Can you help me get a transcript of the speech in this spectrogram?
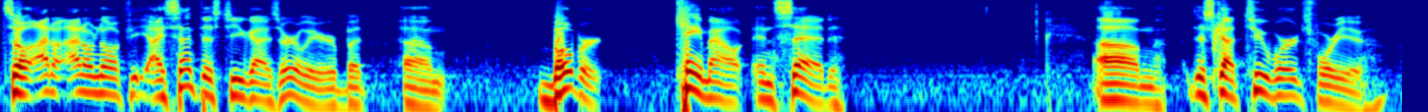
so I don't I don't know if I sent this to you guys earlier, but um, Boebert came out and said, um, "Just got two words for you,"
